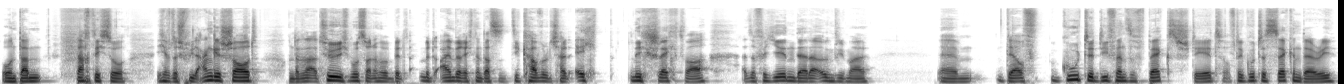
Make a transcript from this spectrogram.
Und dann dachte ich so, ich habe das Spiel angeschaut und dann natürlich muss man immer mit, mit einberechnen, dass die Coverage halt echt nicht schlecht war. Also für jeden, der da irgendwie mal, ähm, der auf gute Defensive Backs steht, auf eine gute Secondary.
